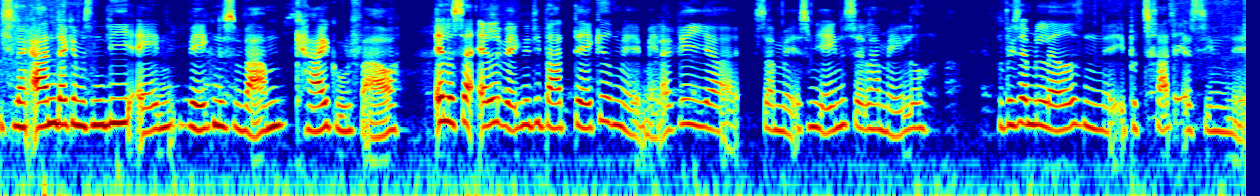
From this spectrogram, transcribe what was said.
I Salon Arden, der kan man sådan lige ane væggenes varme kajegule farver. Ellers så er alle væggene de er bare dækket med malerier, som, øh, som Jane selv har malet. Hun for eksempel lavet sådan øh, et portræt af sin øh,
